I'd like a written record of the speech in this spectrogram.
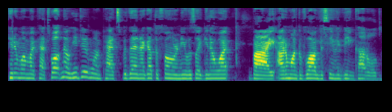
He didn't want my pets. Well, no, he did want pets, but then I got the phone and he was like, you know what? Bye. I don't want the vlog to see me being cuddled.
